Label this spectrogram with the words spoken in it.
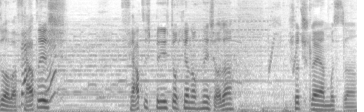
So, aber fertig. Fertig bin ich doch hier noch nicht, oder? Schutzschleiermuster.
